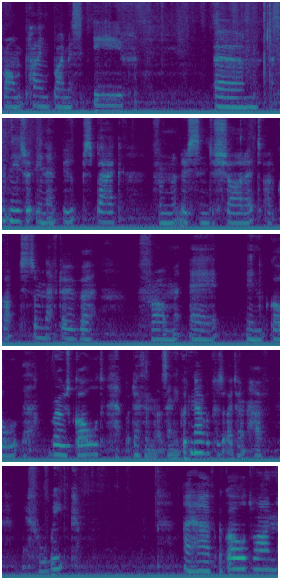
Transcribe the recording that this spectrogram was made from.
from Planning by Miss Eve. Um, I think these are in an oops bag from Lucinda Charlotte. I've got some left over from a in gold, uh, rose gold, but I don't think that's any good now because I don't have for a week. I have a gold one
